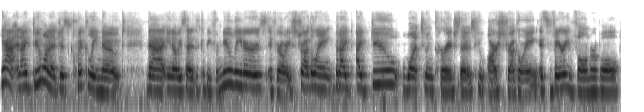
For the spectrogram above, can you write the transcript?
Yeah, and I do want to just quickly note that you know we said it could be for new leaders if you're already struggling but i i do want to encourage those who are struggling it's very vulnerable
